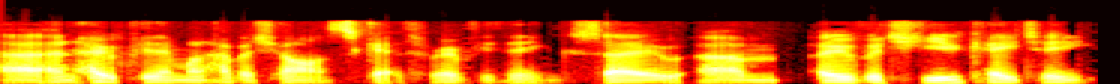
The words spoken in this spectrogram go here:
uh, and hopefully then we'll have a chance to get through everything. So um, over to you, Katie.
